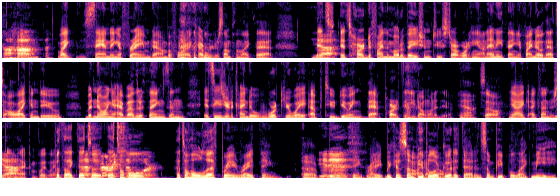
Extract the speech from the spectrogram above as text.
Uh-huh. um, like sanding a frame down before I cover it or something like that. Yeah, It's it's hard to find the motivation to start working on anything if I know that's all I can do. But knowing I have other things, and it's easier to kind of work your way up to doing that part that you don't want to do. Yeah. So yeah, I, I can understand Yeah. that completely. But like that's, a that's a whole that's a whole left brain right thing uh It brain is. thing right because some Oh, people are know. good at that and some people like me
